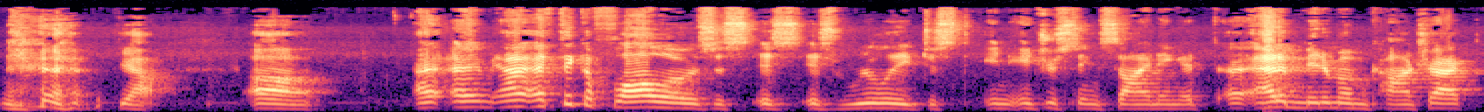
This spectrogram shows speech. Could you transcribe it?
yeah. Uh, I, I, I think Afflalo is just is, is really just an interesting signing at, at a minimum contract.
